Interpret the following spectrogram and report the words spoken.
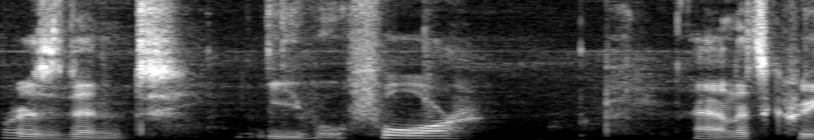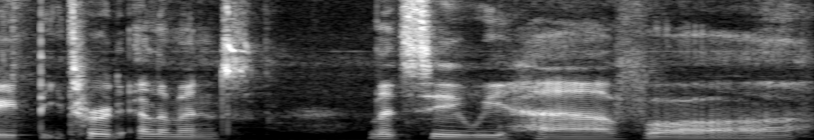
Resident Evil 4 and let's create the third element let's say we have uh,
